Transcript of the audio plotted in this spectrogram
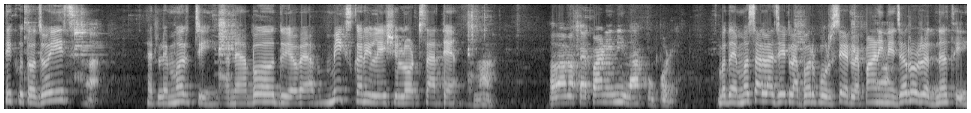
તીખું તો જોઈશ એટલે મરચી અને આ બધું હવે આ મિક્સ કરી લઈશું લોટ સાથે. હા. હવે આમાં કાંઈ પાણી નહીં નાખવું પડે. બધા મસાલા જેટલા ભરપૂર છે એટલે પાણીની જરૂર જ નથી.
